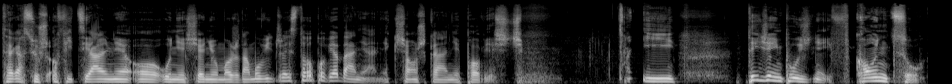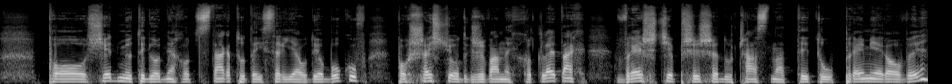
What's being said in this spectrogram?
teraz już oficjalnie o Uniesieniu można mówić, że jest to opowiadanie, a nie książka, a nie powieść. I Tydzień później, w końcu, Po siedmiu tygodniach od startu tej serii audiobooków, po sześciu odgrzewanych kotletach, wreszcie przyszedł czas na tytuł premierowy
